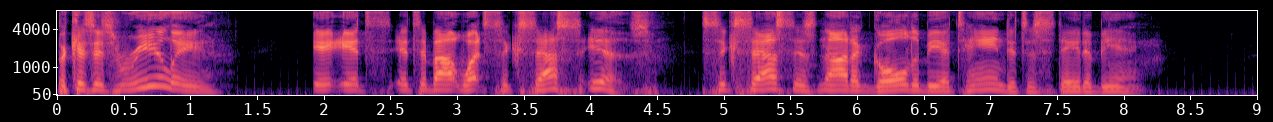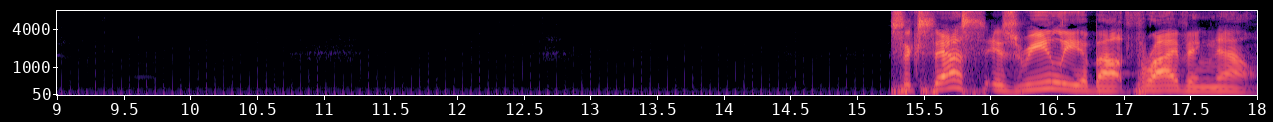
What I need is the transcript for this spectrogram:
because it's really, it's, it's about what success is. Success is not a goal to be attained, it's a state of being. Success is really about thriving now,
